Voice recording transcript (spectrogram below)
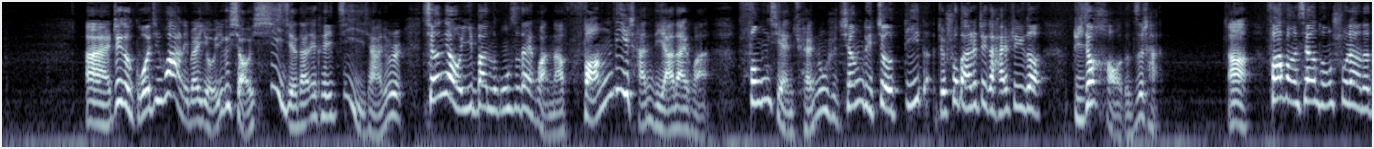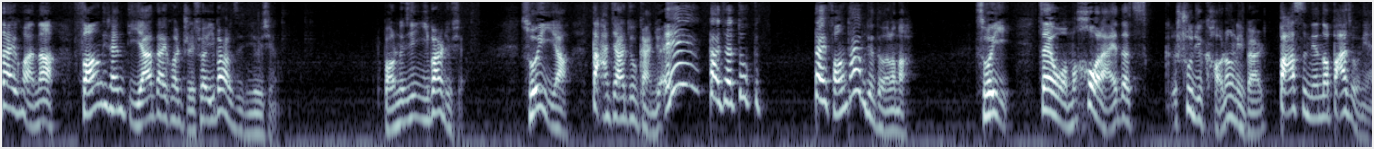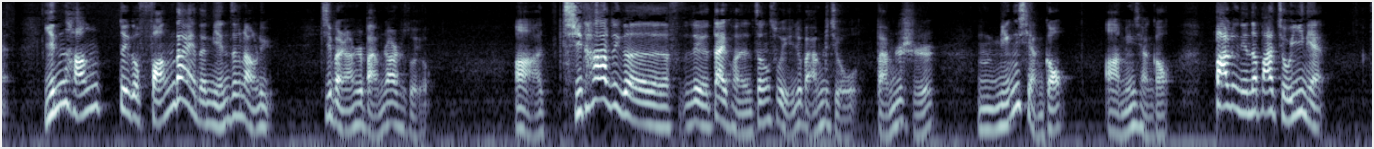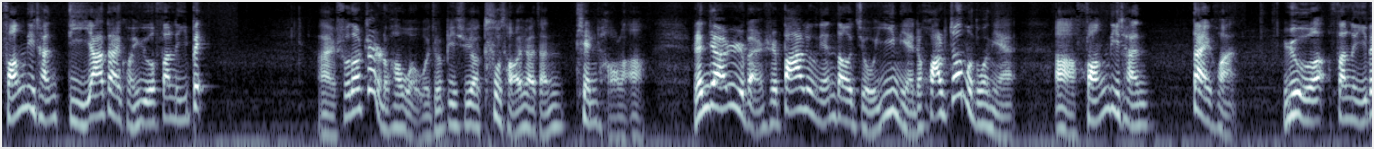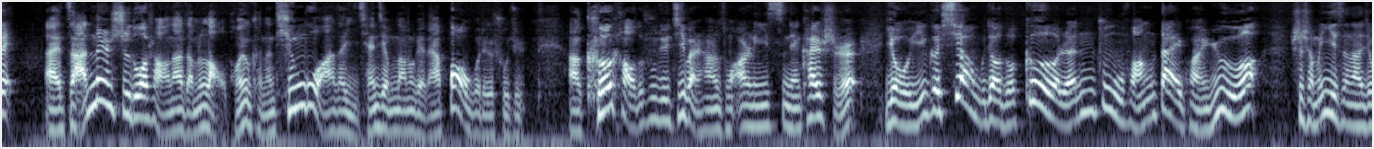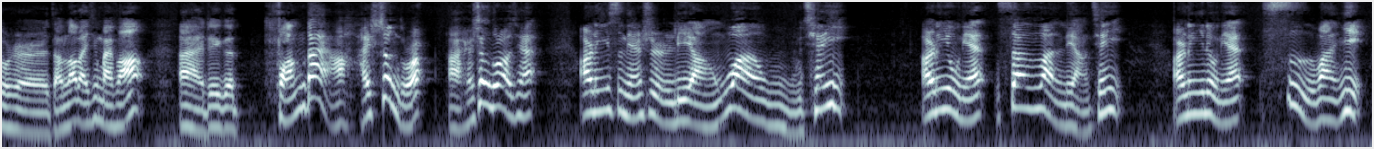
哎，这个国际化里边有一个小细节，大家可以记一下，就是相较一般的公司贷款呢，房地产抵押贷款风险权重是相对较低的。就说白了，这个还是一个比较好的资产，啊，发放相同数量的贷款呢，房地产抵押贷款只需要一半资金就行，保证金一半就行。所以呀，大家就感觉，哎，大家都贷房贷不就得了吗？所以在我们后来的数据考证里边，八四年到八九年，银行这个房贷的年增长率。基本上是百分之二十左右，啊，其他这个这个贷款的增速也就百分之九、百分之十，嗯，明显高啊，明显高。八六年到八九一年，房地产抵押贷款余额翻了一倍。哎，说到这儿的话，我我就必须要吐槽一下咱天朝了啊，人家日本是八六年到九一年，这花了这么多年啊，房地产贷款余额翻了一倍。哎，咱们是多少呢？咱们老朋友可能听过啊，在以前节目当中给大家报过这个数据。啊，可考的数据基本上是从二零一四年开始有一个项目叫做个人住房贷款余额，是什么意思呢？就是咱们老百姓买房，哎，这个房贷啊还剩多少啊？还剩多少钱？二零一四年是两万五千亿，二零一五年三万两千亿，二零一六年四万亿，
